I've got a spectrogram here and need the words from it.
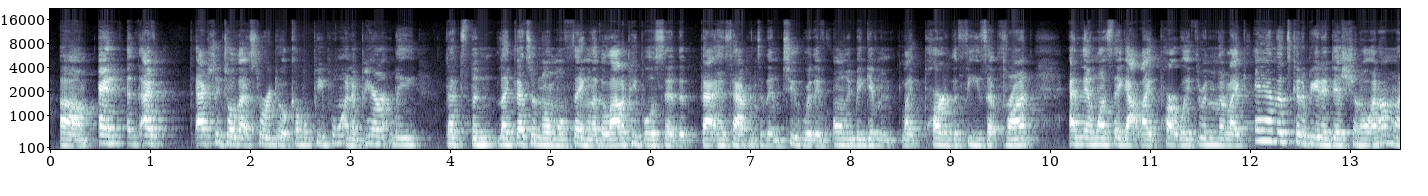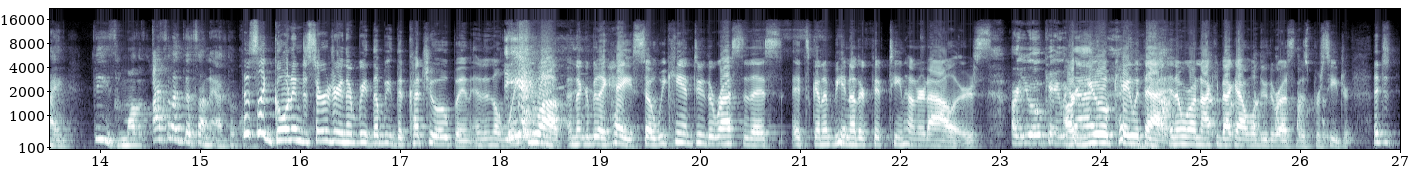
But um, and I've actually told that story to a couple people, and apparently that's the like that's a normal thing. Like a lot of people have said that that has happened to them too, where they've only been given like part of the fees up front, and then once they got like partway through, then they're like, and that's going to be an additional. And I'm like, these mother. I feel like that's unethical. That's like going into surgery and they'll be, they'll be they'll cut you open and then they'll wake Yeah. you up and they're gonna be like, hey, so we can't do the rest of this. It's gonna be another fifteen hundred dollars. Are you okay with that? Are that? you okay with that? And then we're gonna knock you back out. and We'll do the rest of this procedure. It just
